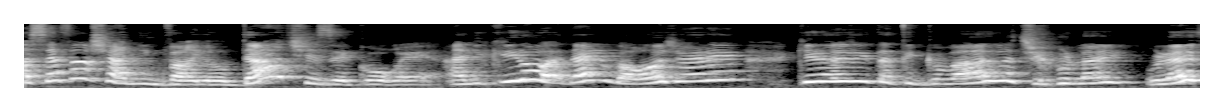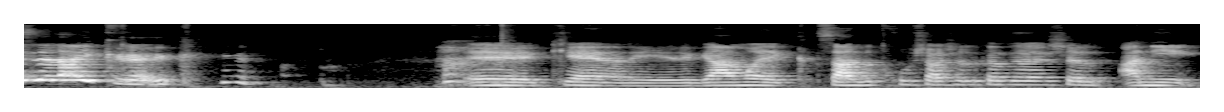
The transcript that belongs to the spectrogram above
בספר שאני כבר יודעת שזה קורה, אני כאילו עדיין בראש שלי, כאילו יש לי את התקווה הזאת שאולי אולי זה לא יקרה. אה, כן, אני לגמרי קצת בתחושה של כזה, של אני,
